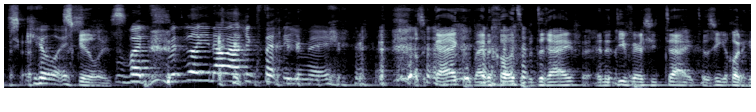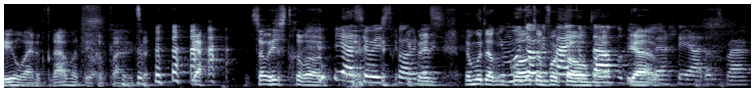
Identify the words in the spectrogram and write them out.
skill is. Skill is. Wat, wat wil je nou eigenlijk zeggen hiermee? Als ik kijk bij de grote bedrijven en de diversiteit, dan zie je gewoon heel weinig dramatherapeuten. Ja, zo is het gewoon. Ja, zo is het gewoon. Dat er moet ook een quotum voor komen. op tafel ja. leggen, ja, dat is waar.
